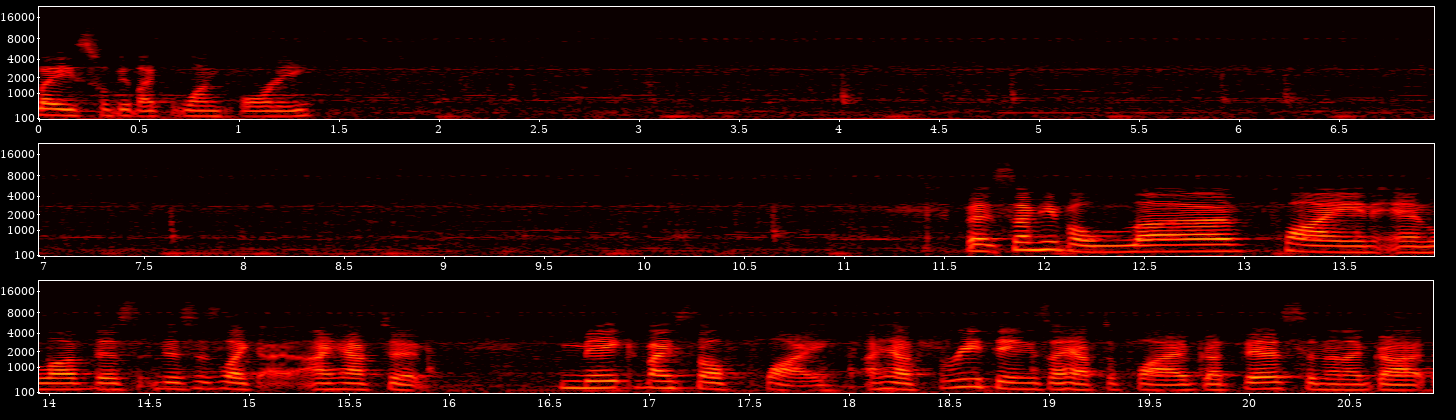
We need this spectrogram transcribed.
lace will be like 140 but some people love plying and love this this is like I have to make myself ply I have three things I have to ply I've got this and then I've got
